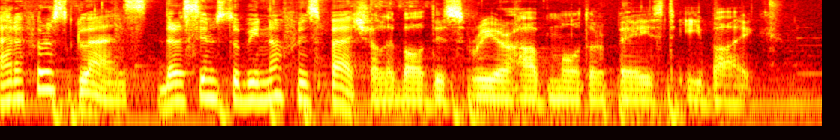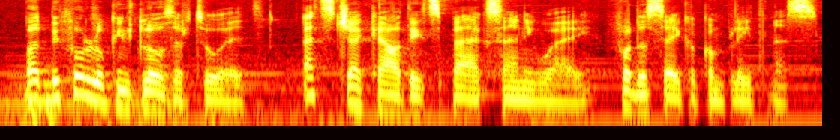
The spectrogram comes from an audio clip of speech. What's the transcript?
At a first glance, there seems to be nothing special about this rear hub motor based e-bike. But before looking closer to it, let's check out its specs anyway, for the sake of completeness.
